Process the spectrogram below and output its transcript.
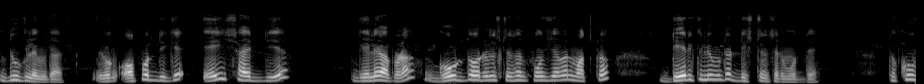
দু কিলোমিটার এবং অপর দিকে এই সাইড দিয়ে গেলে আপনারা গৌড়দহ রেল স্টেশন পৌঁছে যাবেন মাত্র দেড় কিলোমিটার ডিস্টেন্সের মধ্যে। তো খুব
